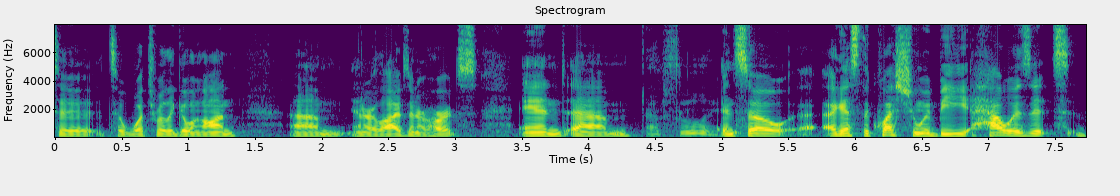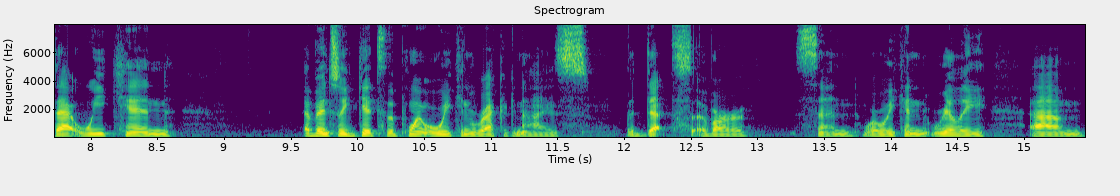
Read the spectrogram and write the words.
to, to what's really going on. Um, in our lives and our hearts. And um, absolutely. And so, I guess the question would be, how is it that we can eventually get to the point where we can recognize the depths of our sin, where we can really. Um,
